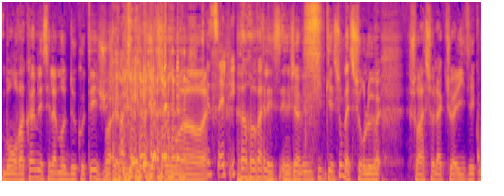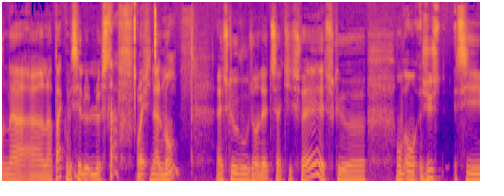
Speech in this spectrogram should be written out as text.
Bon, on va quand même laisser la mode de côté. Juste, Ouais. j'avais une petite question. ouais, ouais. Salut. on va laisser. J'avais une petite question bah, sur le Ouais. sur la seule actualité qu'on a à l'impact, mais c'est le, le staff Ouais. finalement. Est-ce que vous en êtes satisfait? Est-ce que euh, on, on- juste si,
